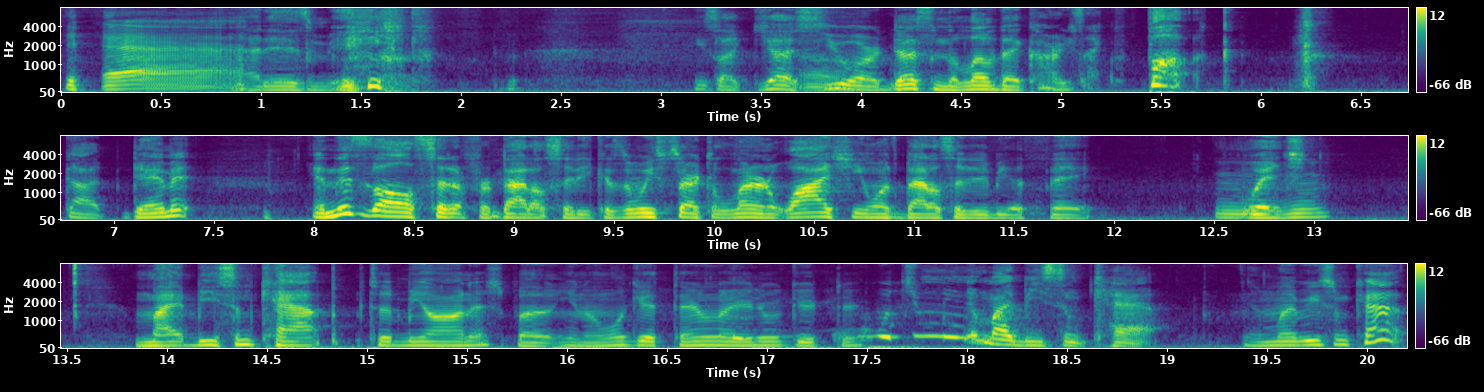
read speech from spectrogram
Yeah. that is me. He's like, yes, you oh. are destined to love that car. He's like, fuck, god damn it. And this is all set up for Battle City because then we start to learn why she wants Battle City to be a thing, which mm-hmm. might be some cap to be honest, but you know we'll get there later. We'll get there. What do you mean it might be some cap? It might be some cap.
